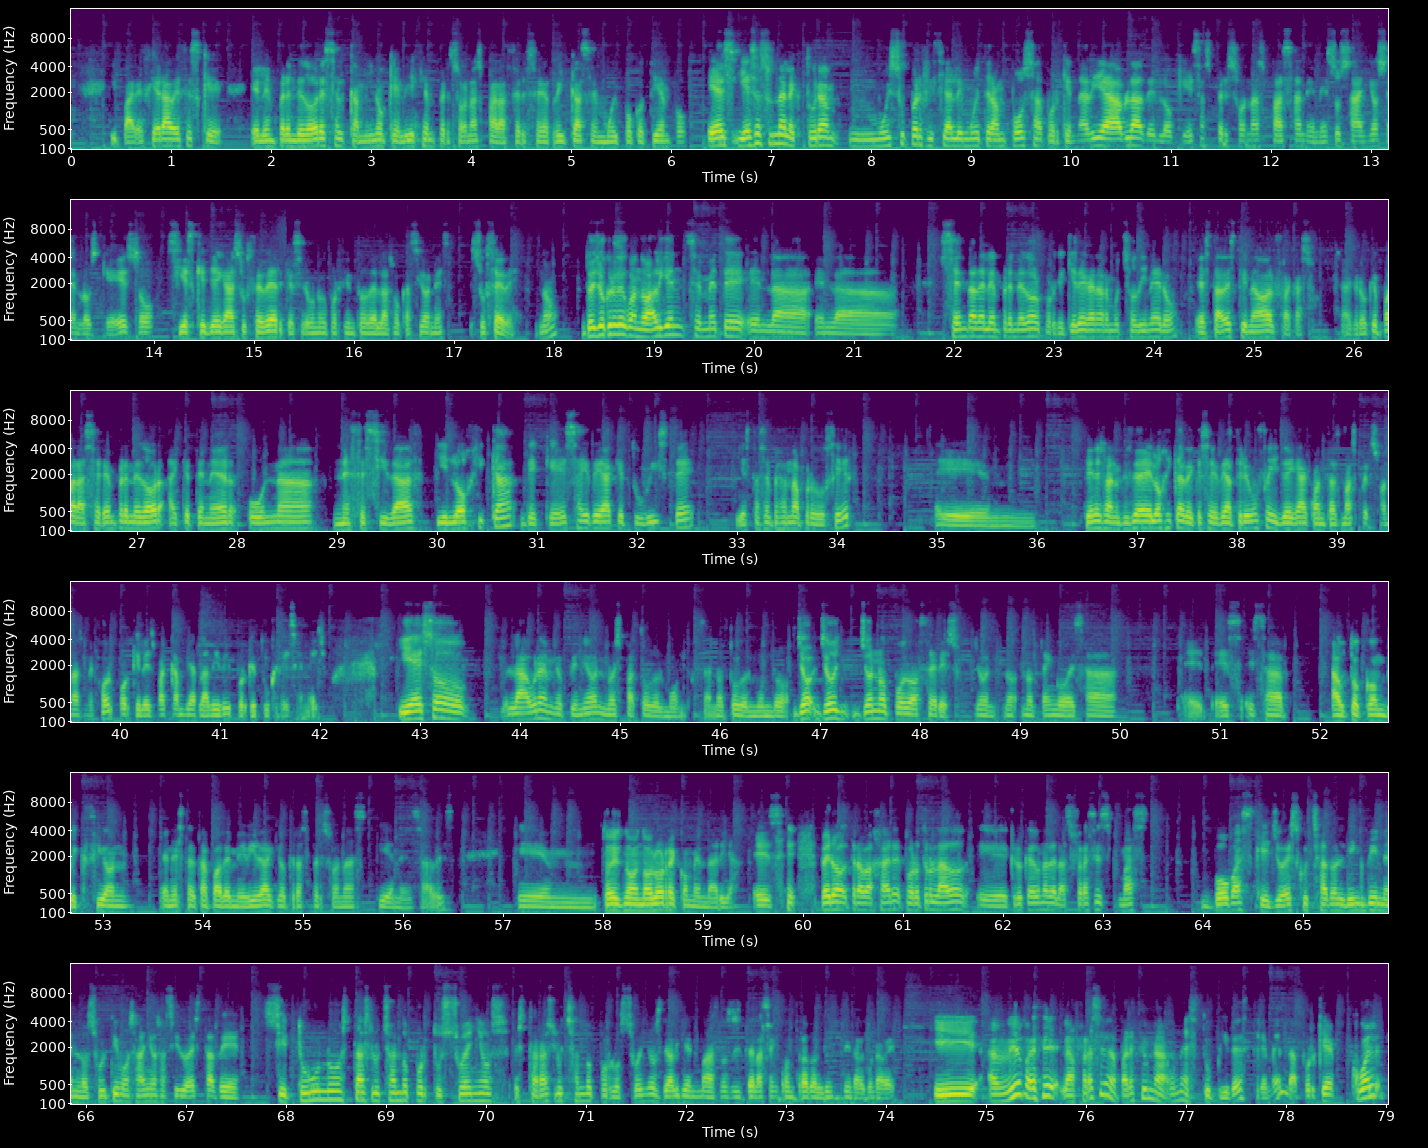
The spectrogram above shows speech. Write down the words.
pareciera a veces que el emprendedor es el camino que eligen personas para hacerse ricas en muy poco tiempo. Es, y esa es una lectura muy superficial y muy tramposa porque nadie habla de lo que esas personas pasan en esos años en los que eso, si es que llega a suceder, que es el 1% de las ocasiones, sucede, ¿no? Entonces yo creo que cuando alguien se mete en la, en la senda del emprendedor porque quiere ganar mucho dinero está destinado al fracaso. O sea, creo que para ser emprendedor hay que tener una necesidad y lógica de que esa idea que tuviste y estás empezando a producir, eh, tienes la necesidad y lógica de que esa idea triunfe y llegue a cuantas más personas mejor porque les va a cambiar la vida y porque tú crees en ello. Y eso, Laura, en mi opinión, no es para todo el mundo. O sea, no todo el mundo. Yo, yo, yo no puedo hacer eso. Yo no, no tengo esa eh, es esa autoconvicción en esta etapa de mi vida que otras personas tienen, ¿sabes? Em, entonces no, no lo recomendaría. Es, pero trabajar, por otro lado, eh, creo que una de las frases más bobas que yo he escuchado en LinkedIn en los últimos años ha sido esta de si tú no estás luchando por tus sueños, estarás luchando por los sueños de alguien más. No sé si te la has encontrado en LinkedIn alguna vez. Y a mí me parece, la frase me parece una, una estupidez tremenda, porque ¿cuál,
